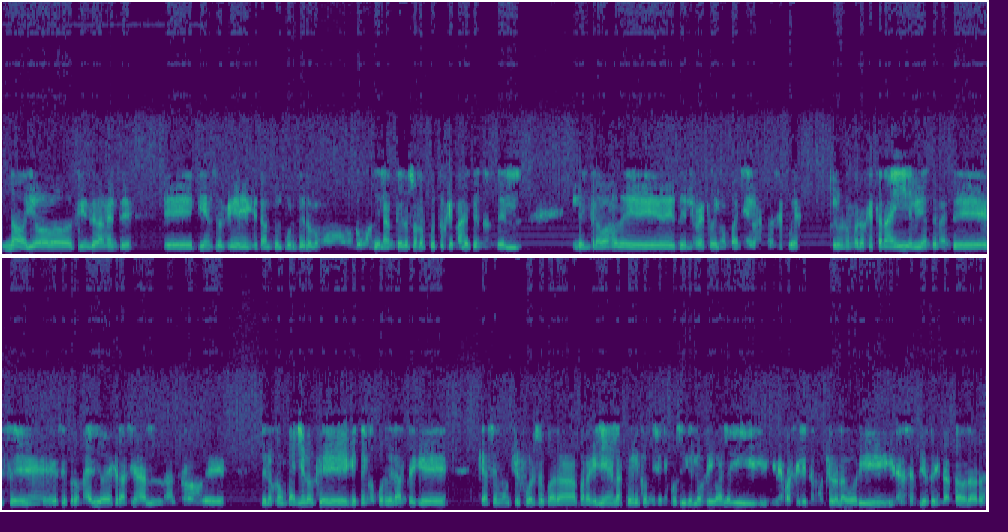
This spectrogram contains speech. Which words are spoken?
No, yo sinceramente eh, pienso que, que, tanto el portero como, como el delantero son los puestos que más dependen del, del trabajo de, del resto de compañeros. Entonces, pues, los números que están ahí, evidentemente ese, ese promedio es gracias al, al trabajo de, de los compañeros que, que tengo por delante que, que hacen mucho esfuerzo para, para que lleguen en las peores condiciones posibles los rivales y, y me facilitan mucho la labor y, y en ese sentido estoy encantado, la verdad.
